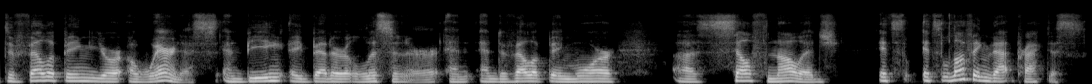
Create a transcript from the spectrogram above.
developing your awareness and being a better listener and and developing more uh, self knowledge it's it's loving that practice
